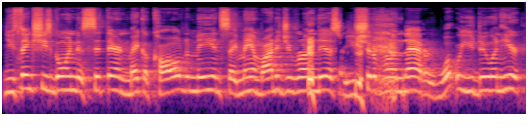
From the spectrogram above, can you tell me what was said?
You think she's going to sit there and make a call to me and say, man, why did you run this? Or you should have run that? Or what were you doing here?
